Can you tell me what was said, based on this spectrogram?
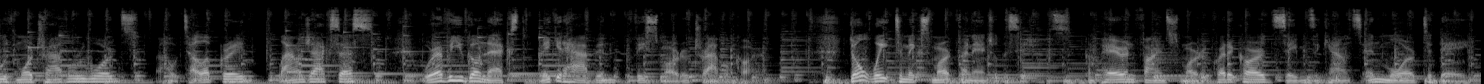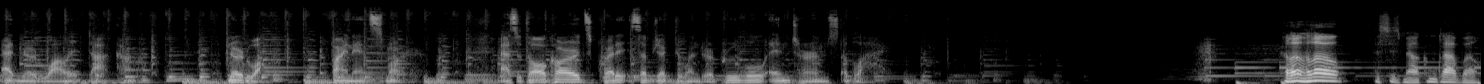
with more travel rewards? A hotel upgrade? Lounge access? Wherever you go next, make it happen with a smarter travel card. Don't wait to make smart financial decisions. Compare and find smarter credit cards, savings accounts, and more today at nerdwallet.com. Nerdwallet. Finance smarter. As with all cards, credit is subject to lender approval and terms apply. Hello, hello. This is Malcolm Gladwell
